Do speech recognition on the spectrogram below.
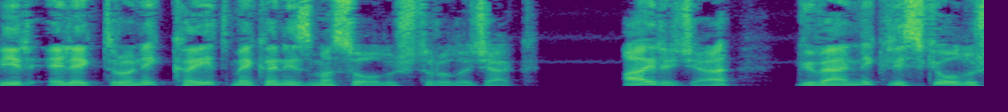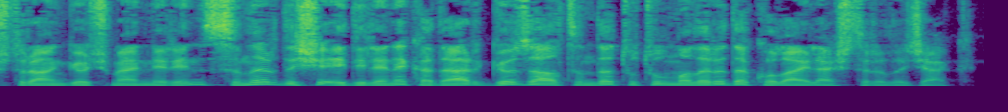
bir elektronik kayıt mekanizması oluşturulacak. Ayrıca, güvenlik riski oluşturan göçmenlerin sınır dışı edilene kadar gözaltında tutulmaları da kolaylaştırılacak.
